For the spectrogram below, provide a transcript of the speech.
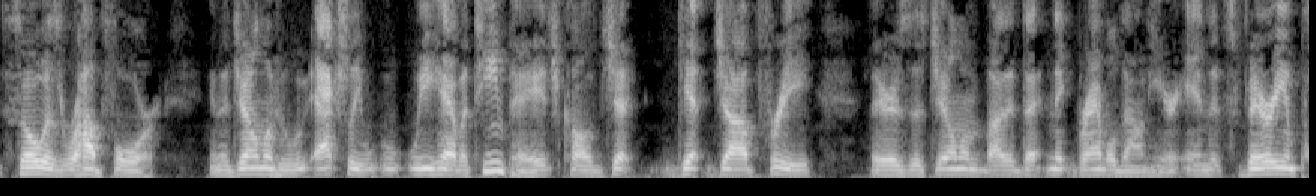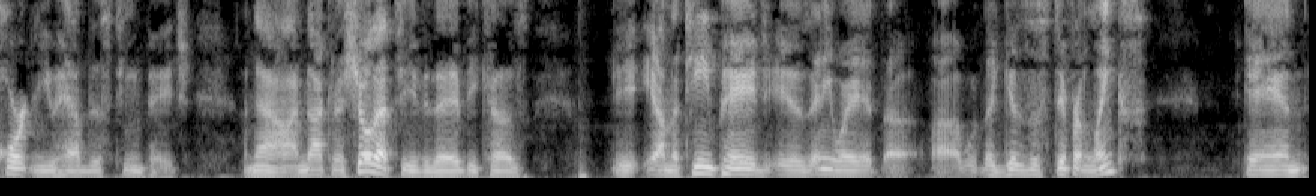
so is Rob Four and the gentleman who actually we have a team page called Get Job Free. There's this gentleman by the Nick Bramble down here, and it's very important you have this team page. Now, I'm not going to show that to you today because on the team page is anyway uh, uh, that gives us different links and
